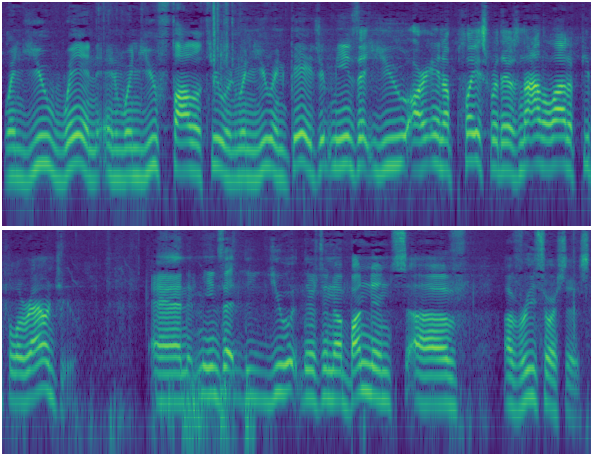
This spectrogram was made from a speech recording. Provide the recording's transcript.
when you win and when you follow through and when you engage, it means that you are in a place where there's not a lot of people around you and it means that you there's an abundance of of resources.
